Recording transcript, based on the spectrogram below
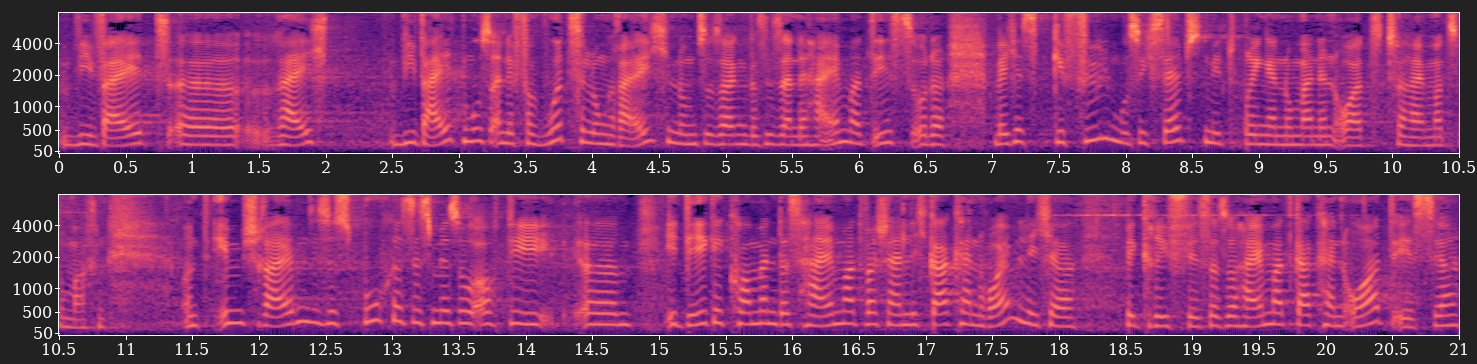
wie weit äh, reicht wie weit muss eine Verwurzelung reichen, um zu sagen, dass es eine Heimat ist? Oder welches Gefühl muss ich selbst mitbringen, um einen Ort zur Heimat zu machen? Und im Schreiben dieses Buches ist mir so auch die äh, Idee gekommen, dass Heimat wahrscheinlich gar kein räumlicher Begriff ist, also Heimat gar kein Ort ist, ja.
